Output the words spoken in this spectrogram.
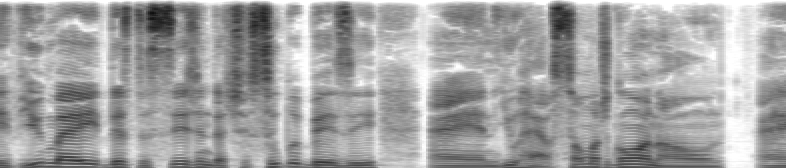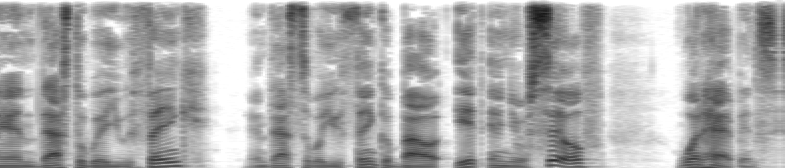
if you made this decision that you're super busy and you have so much going on and that's the way you think and that's the way you think about it and yourself, what happens?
